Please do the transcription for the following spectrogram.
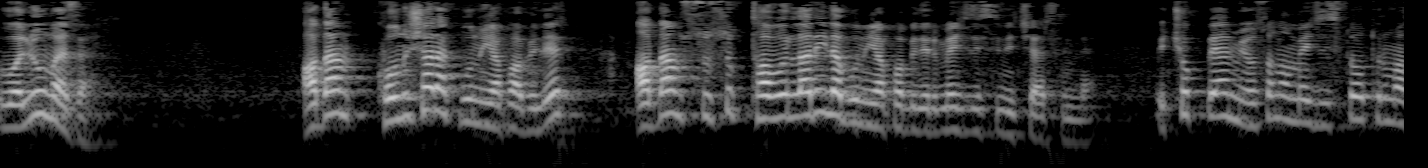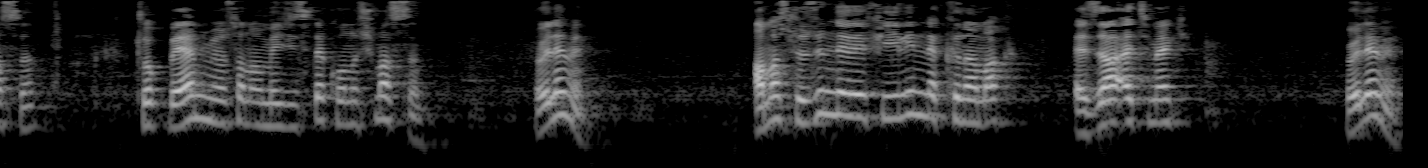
ve lumeze. Adam konuşarak bunu yapabilir. Adam susup tavırlarıyla bunu yapabilir meclisin içerisinde. E çok beğenmiyorsan o mecliste oturmazsın. Çok beğenmiyorsan o mecliste konuşmazsın. Öyle mi? Ama sözünle ve fiilinle kınamak, eza etmek, öyle mi?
